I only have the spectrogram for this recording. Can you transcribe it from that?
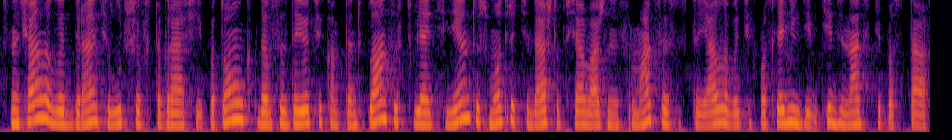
Сначала вы отбираете лучшие фотографии, потом, когда вы создаете контент-план, составляете ленту, смотрите, да, чтобы вся важная информация состояла в этих последних 9 10-12 постах.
